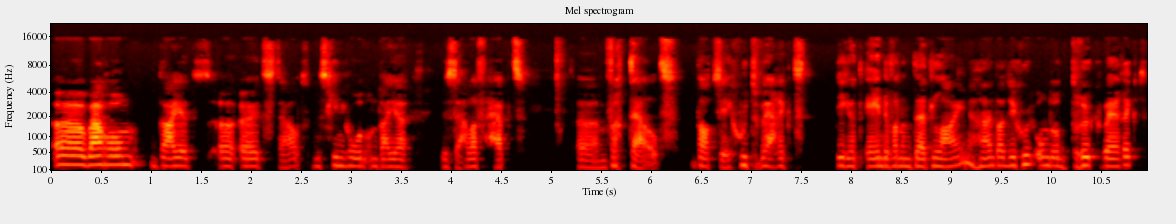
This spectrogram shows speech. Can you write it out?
uh, waarom dat je het uh, uitstelt. Misschien gewoon omdat je jezelf hebt um, verteld dat je goed werkt tegen het einde van een deadline, hè? dat je goed onder druk werkt.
